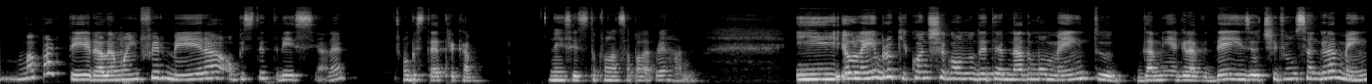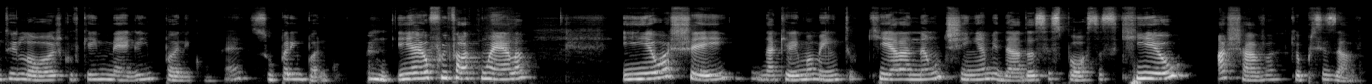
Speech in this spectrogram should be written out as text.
uma parteira, ela é uma enfermeira obstetrícia, né, obstétrica. Nem sei se estou falando essa palavra errada. E eu lembro que quando chegou no determinado momento da minha gravidez, eu tive um sangramento e, lógico, fiquei mega em pânico, né? Super em pânico. E aí eu fui falar com ela e eu achei, naquele momento, que ela não tinha me dado as respostas que eu achava que eu precisava.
